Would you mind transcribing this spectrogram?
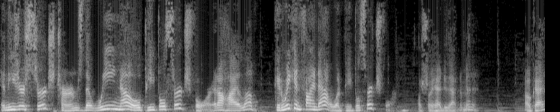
And these are search terms that we know people search for at a high level. And we can find out what people search for. I'll show you how to do that in a minute. Okay.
